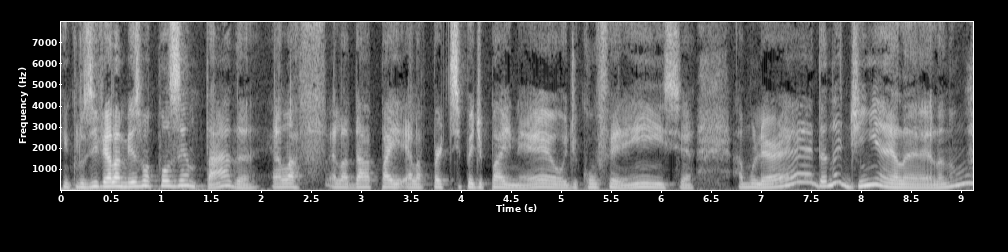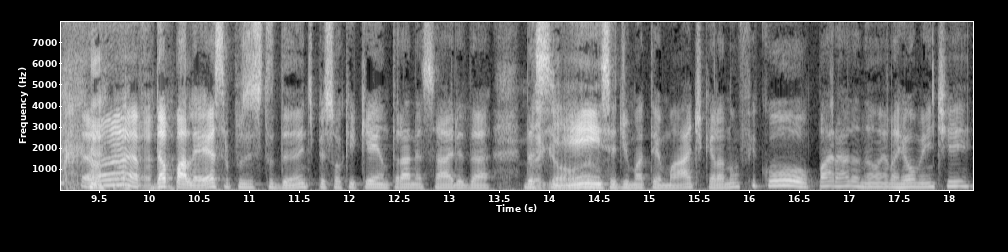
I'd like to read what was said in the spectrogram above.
Inclusive, ela mesma aposentada, ela, ela, dá, ela participa de painel, de conferência. A mulher é danadinha, ela, ela não ela dá palestra para os estudantes, pessoal que quer entrar nessa área da, da Legal, ciência, né? de matemática. Ela não ficou parada, não. Ela realmente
